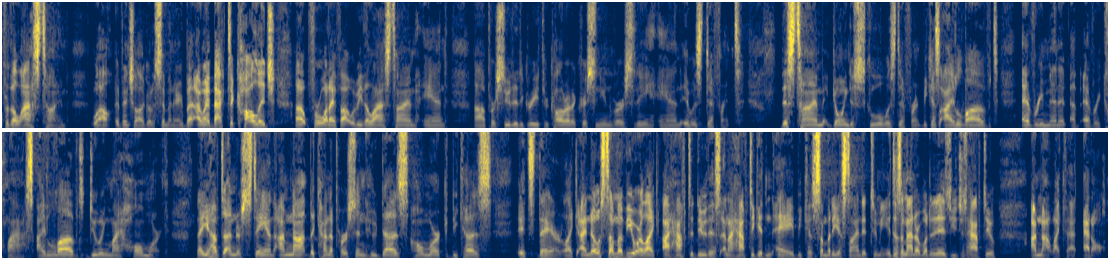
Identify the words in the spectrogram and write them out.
for the last time. Well, eventually I'll go to seminary, but I went back to college uh, for what I thought would be the last time and uh, pursued a degree through Colorado Christian University, and it was different. This time, going to school was different because I loved every minute of every class. I loved doing my homework. Now, you have to understand, I'm not the kind of person who does homework because it's there. Like, I know some of you are like, I have to do this and I have to get an A because somebody assigned it to me. It doesn't matter what it is, you just have to. I'm not like that at all.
